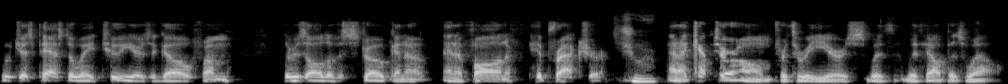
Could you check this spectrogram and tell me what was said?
who just passed away two years ago from the result of a stroke and a and a fall and a hip fracture. Sure. And I kept her home for three years with with help as well.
